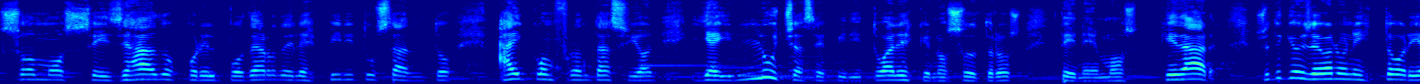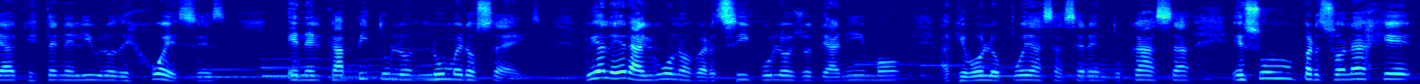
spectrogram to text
somos sellados por el poder del Espíritu Santo, hay confrontación y hay luchas espirituales que nosotros tenemos que dar. Yo te quiero llevar una historia que está en el libro de jueces, en el capítulo número 6. Voy a leer algunos versículos, yo te animo a que vos lo puedas hacer en tu casa. Es un personaje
